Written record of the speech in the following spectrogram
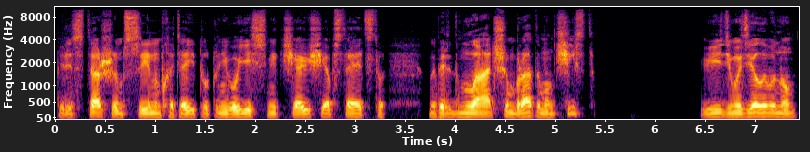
перед старшим сыном, хотя и тут у него есть смягчающие обстоятельства, но перед младшим братом он чист. Видимо, дело в ином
